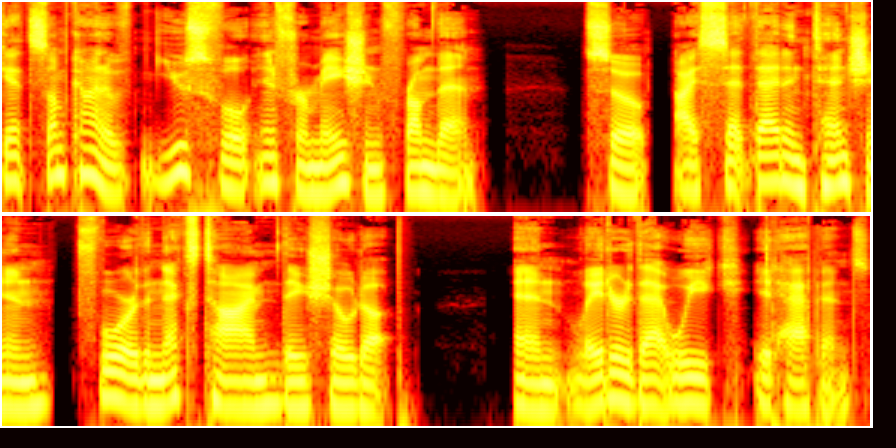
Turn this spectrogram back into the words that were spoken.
get some kind of useful information from them. So I set that intention for the next time they showed up. And later that week, it happened.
